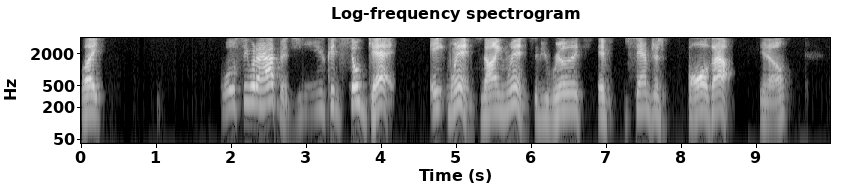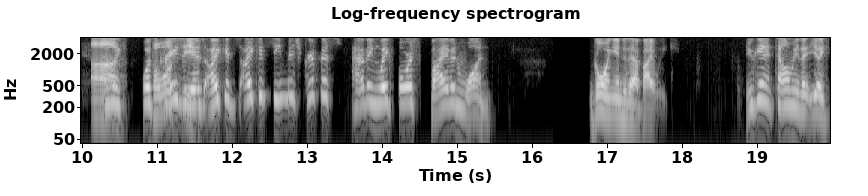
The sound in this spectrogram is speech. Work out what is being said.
Like, we'll see what happens. You could still get eight wins, nine wins if you really, if Sam just balls out, you know? Um, like, what's crazy we'll is I could, I could see Mitch Griffiths having Wake Forest five and one going into that bye week. You can't tell me that like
